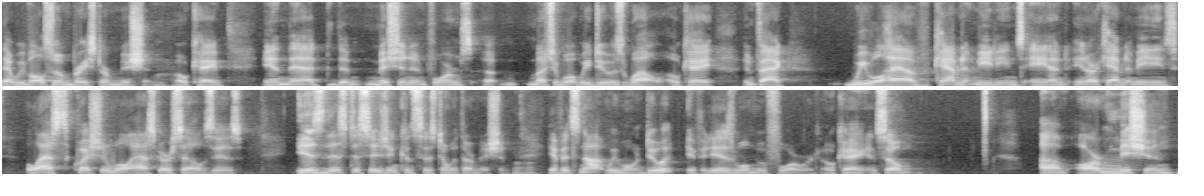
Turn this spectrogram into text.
that we've also embraced our mission, okay? And that the mission informs uh, much of what we do as well, okay? In fact, we will have cabinet meetings, and in our cabinet meetings, the last question we'll ask ourselves is, is this decision consistent with our mission? Mm-hmm. If it's not, we won't do it. If it is, we'll move forward. Okay. And so um, our mission,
